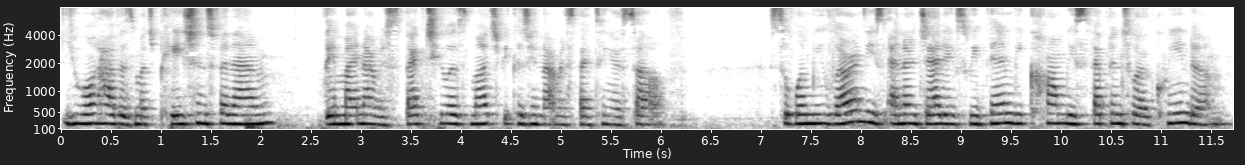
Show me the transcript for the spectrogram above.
you won't have as much patience for them. They might not respect you as much because you're not respecting yourself. So when we learn these energetics, we then become, we step into our queendom.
